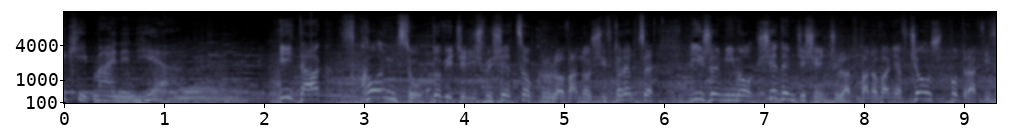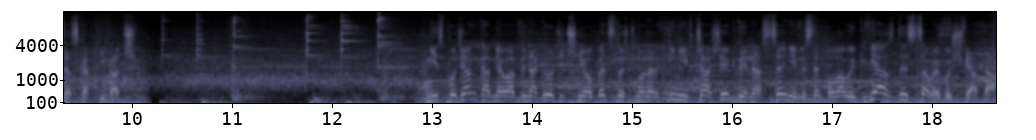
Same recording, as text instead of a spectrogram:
I keep mine in here. I tak w końcu dowiedzieliśmy się, co królowa nosi w torebce i że mimo 70 lat panowania wciąż potrafi zaskakiwać. Niespodzianka miała wynagrodzić nieobecność monarchini w czasie, gdy na scenie występowały gwiazdy z całego świata.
